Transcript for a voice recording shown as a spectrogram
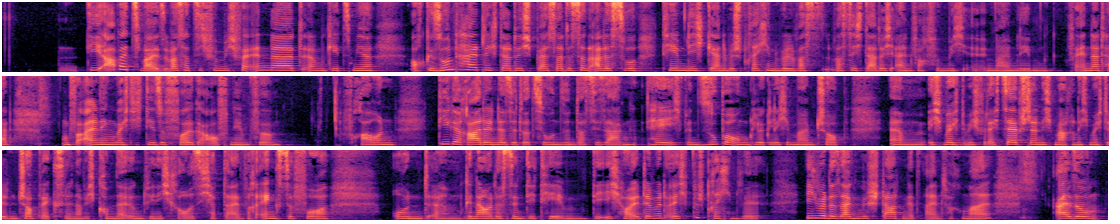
die Arbeitsweise, was hat sich für mich verändert? Ähm, Geht es mir auch gesundheitlich dadurch besser? Das sind alles so Themen, die ich gerne besprechen will, was, was sich dadurch einfach für mich in meinem Leben verändert hat. Und vor allen Dingen möchte ich diese Folge aufnehmen für Frauen, die gerade in der Situation sind, dass sie sagen, hey, ich bin super unglücklich in meinem Job, ähm, ich möchte mich vielleicht selbstständig machen, ich möchte den Job wechseln, aber ich komme da irgendwie nicht raus. Ich habe da einfach Ängste vor. Und ähm, genau das sind die Themen, die ich heute mit euch besprechen will. Ich würde sagen, wir starten jetzt einfach mal. Also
